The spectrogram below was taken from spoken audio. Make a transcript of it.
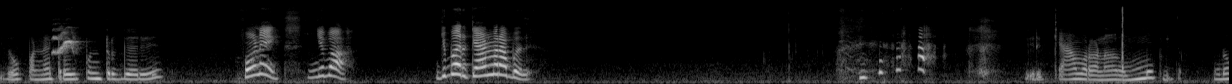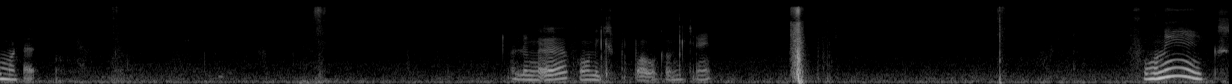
ஏதோ பண்ண ட்ரை பண்ணிட்டுருக்காரு ஃபோனிக்ஸ் இங்கே பா இங்கே பாரு கேமரா பாரு. இரு கேமரானா ரொம்ப பிடிக்கும். விட மாட்டார். இல்லைங்க ஃபோனிக்ஸ் பாப்பாவை காமிக்கிறேன் ஃபோனிக்ஸ்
